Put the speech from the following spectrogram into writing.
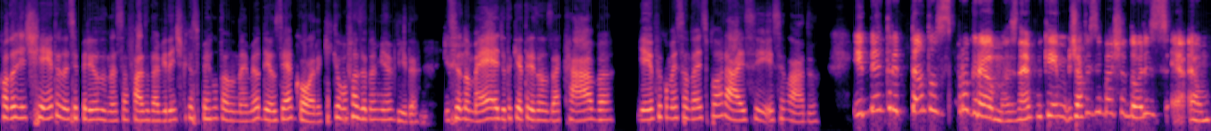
quando a gente entra nesse período, nessa fase da vida, a gente fica se perguntando, né? Meu Deus, e agora? O que, que eu vou fazer da minha vida? Ensino médio, daqui a três anos acaba. E aí eu fui começando a explorar esse, esse lado. E dentre tantos programas, né? Porque Jovens Embaixadores é, é, um,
